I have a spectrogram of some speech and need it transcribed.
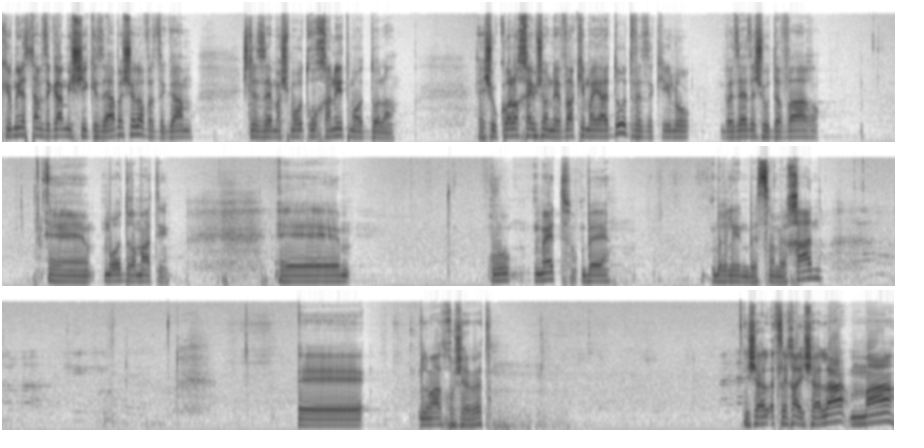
כאילו מן הסתם זה גם אישי כי זה אבא שלו, אבל זה גם, יש לזה משמעות רוחנית מאוד גדולה. שהוא כל החיים שלו נאבק עם היהדות, וזה כאילו, וזה איזשהו דבר אה, מאוד דרמטי. אה, הוא מת בברלין ב-21. אה, למה את חושבת? סליחה, היא שאלה מה,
